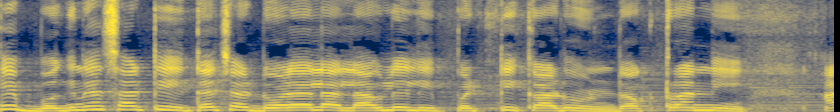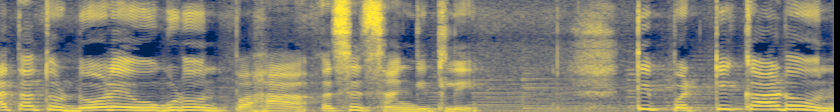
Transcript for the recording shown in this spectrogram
हे बघण्यासाठी त्याच्या डोळ्याला लावलेली पट्टी काढून डॉक्टरांनी आता तू डोळे उघडून पहा असे सांगितले. ती पट्टी काढून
